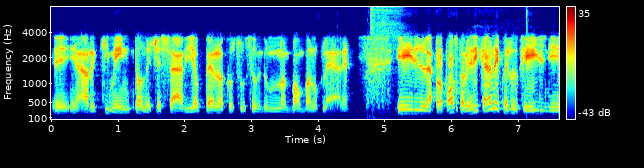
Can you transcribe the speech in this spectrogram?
eh, arricchimento necessaria per la costruzione di una bomba nucleare. La proposta americana è quella che gli,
